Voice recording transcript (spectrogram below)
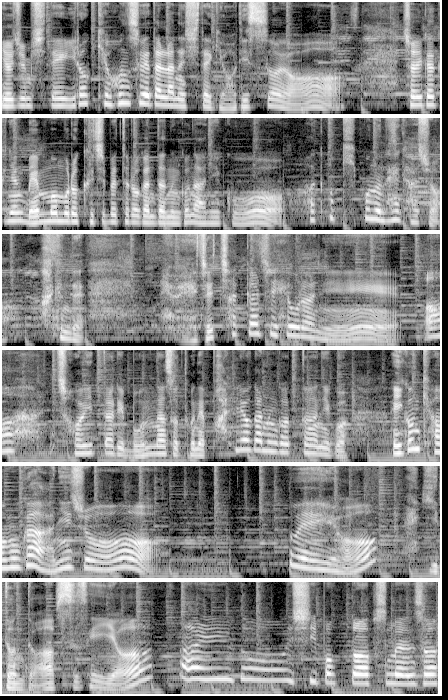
요즘 시대에 이렇게 혼수해달라는 시댁이 어딨어요 저희가 그냥 맨몸으로 그 집에 들어간다는 건 아니고 아 기본은 해가죠 아 근데 외제차까지 해오라니 아 저희 딸이 못나서 돈에 팔려가는 것도 아니고 이건 경우가 아니죠 왜요? 이 돈도 없으세요? 아이고 10억도 없으면서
